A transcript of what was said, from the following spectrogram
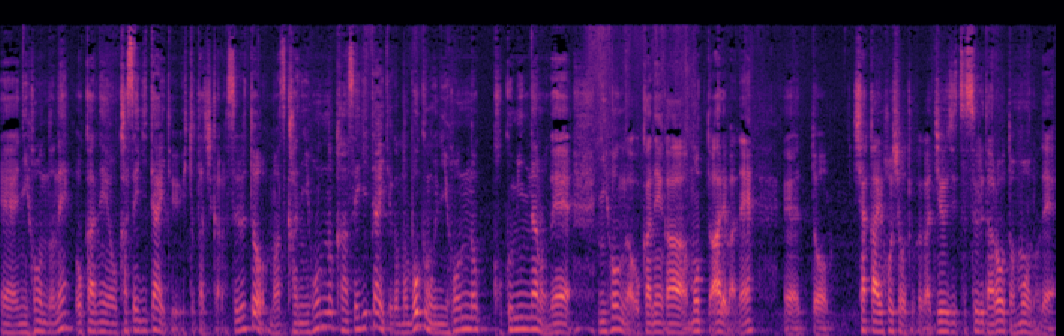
えー、日本のねお金を稼ぎたいという人たちからするとまずか日本の稼ぎたいというか、まあ、僕も日本の国民なので日本がお金がもっとあればね、えー、っと社会保障とかが充実するだろうと思うので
